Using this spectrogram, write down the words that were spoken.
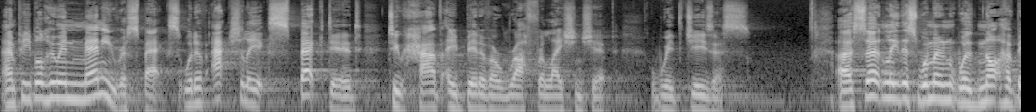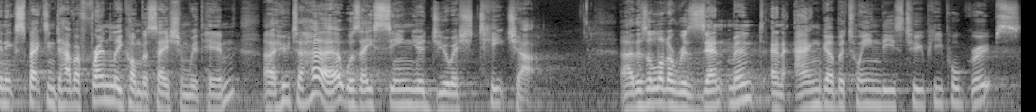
and people who, in many respects, would have actually expected to have a bit of a rough relationship with Jesus. Uh, certainly, this woman would not have been expecting to have a friendly conversation with him, uh, who to her was a senior Jewish teacher. Uh, there's a lot of resentment and anger between these two people groups.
